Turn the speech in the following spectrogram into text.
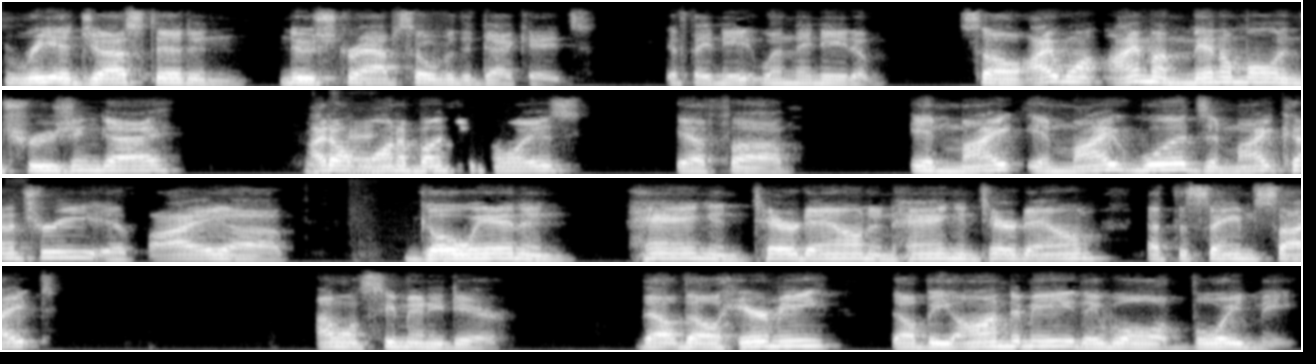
readjusted and new straps over the decades if they need when they need them. So I want I'm a minimal intrusion guy. Okay. I don't want a bunch of noise. If uh, in my in my woods in my country, if I uh, go in and hang and tear down and hang and tear down at the same site, I won't see many deer. They'll they'll hear me, they'll be on to me, they will avoid me.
